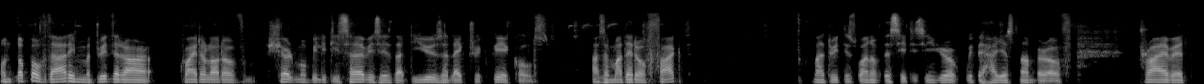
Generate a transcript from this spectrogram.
On top of that, in Madrid, there are quite a lot of shared mobility services that use electric vehicles. As a matter of fact, Madrid is one of the cities in Europe with the highest number of private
